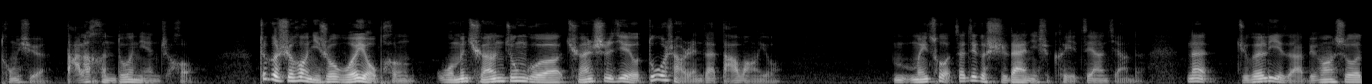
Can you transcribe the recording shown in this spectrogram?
同学打了很多年之后，这个时候你说我有朋，我们全中国、全世界有多少人在打网游？嗯没错，在这个时代你是可以这样讲的。那举个例子啊，比方说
